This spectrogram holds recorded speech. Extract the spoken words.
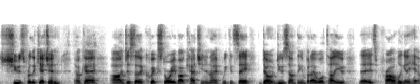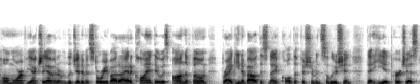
shoes for the kitchen. Okay, uh, just a quick story about catching a knife. We could say don't do something, but I will tell you that it's probably going to hit home more if you actually have a legitimate story about it. I had a client that was on the phone bragging about this knife called the Fisherman Solution that he had purchased,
